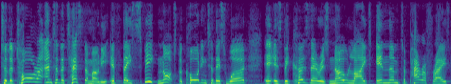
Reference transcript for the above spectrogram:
to the Torah and to the testimony. If they speak not according to this word, it is because there is no light in them. To paraphrase,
